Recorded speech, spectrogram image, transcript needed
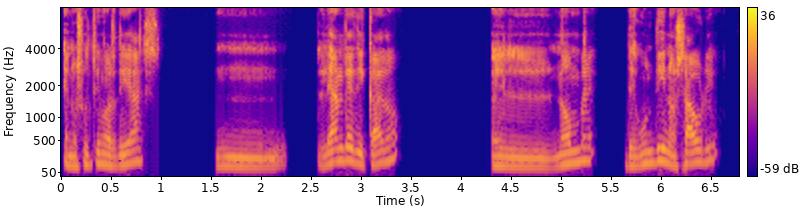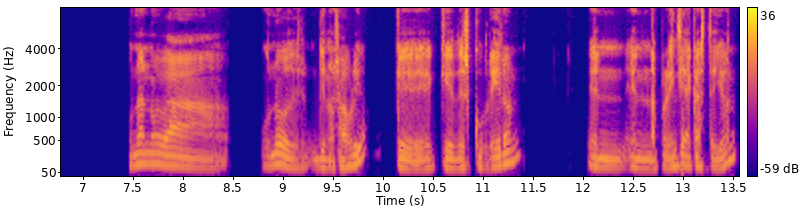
en los últimos días mm, le han dedicado el nombre de un dinosaurio una nueva, un nuevo dinosaurio que, descubrieron en, la provincia de Castellón,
